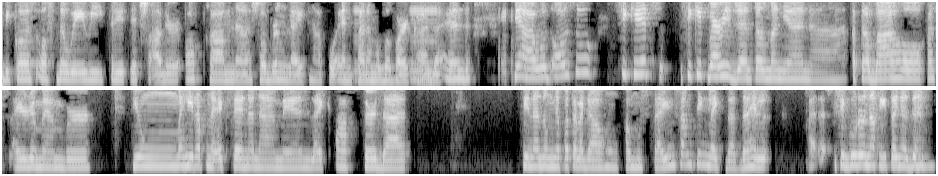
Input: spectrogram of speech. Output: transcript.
because of the way we treat each other. Off cam na sobrang light nga po and para magbabarkada. And yeah, I would also, si Kit, si Kit very gentleman yan na katrabaho kasi I remember yung mahirap na eksena namin like after that tinanong niya pa talaga akong kamusta? Yung something like that. Dahil uh, siguro nakita niya din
